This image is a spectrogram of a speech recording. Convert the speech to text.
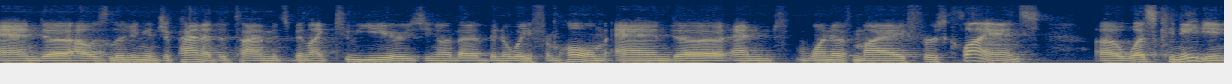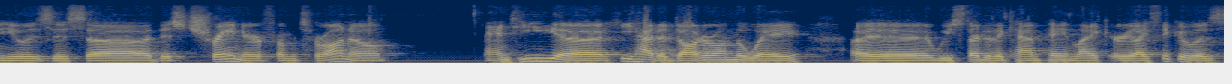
and uh, I was living in Japan at the time. It's been like two years, you know, that I've been away from home. And uh, and one of my first clients uh, was Canadian. He was this uh, this trainer from Toronto and he uh, he had a daughter on the way. Uh, we started the campaign like early, I think it was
